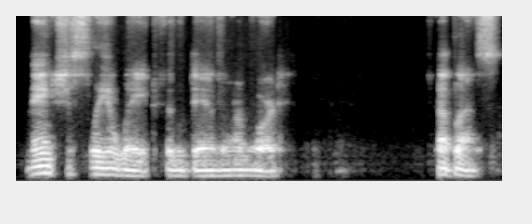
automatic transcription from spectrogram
and anxiously await for the day of our Lord. God bless.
